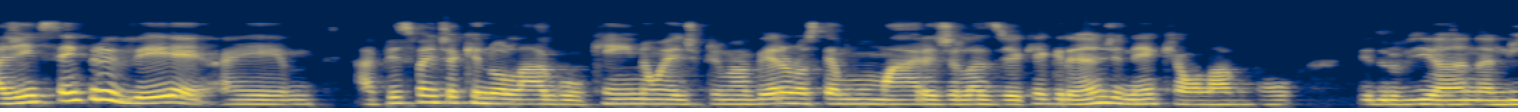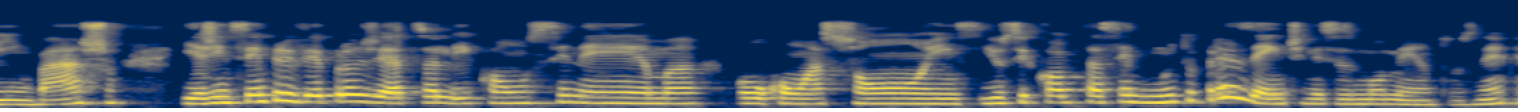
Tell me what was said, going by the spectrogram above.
A gente sempre vê, é, principalmente aqui no lago, quem não é de primavera, nós temos uma área de lazer que é grande, né, que é o Lago Pedro Viana ali embaixo, e a gente sempre vê projetos ali com o cinema ou com ações, e o Cicobi está sempre muito presente nesses momentos, né?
